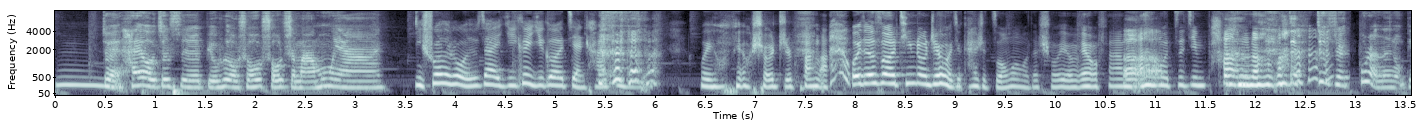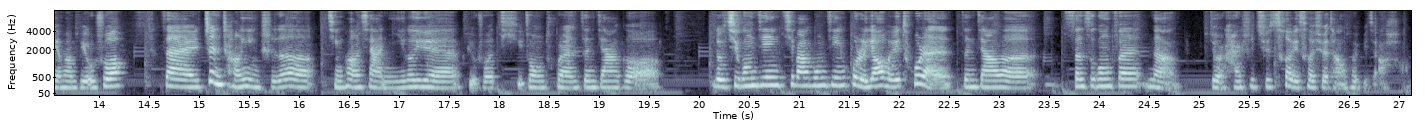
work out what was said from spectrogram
嗯，对，，还有就是比如说有时候手指麻木呀，你说的时候我就在一个一个检查自己。我有没有手指发麻？我就说听众这会儿就开始琢磨我的手有没有发麻，我最近胖了吗？对，就是突然的那种变化，比如说在正常饮食的情况下，你一个月，比如说体重突然增加个六七公斤、七八公斤，或者腰围突然增加了三四公分，那就是还是去测一测血糖会比较好。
